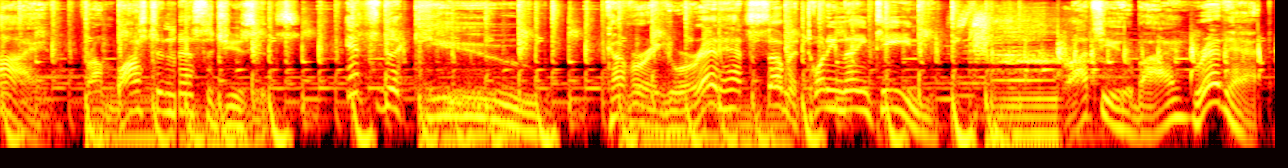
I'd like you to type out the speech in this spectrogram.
Live from Boston, Massachusetts, it's theCUBE. Covering Red Hat Summit 2019. Brought to you by Red Hat.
